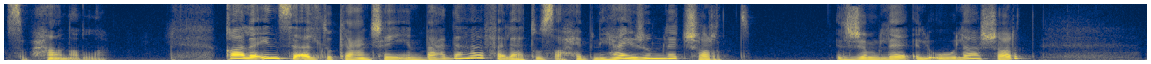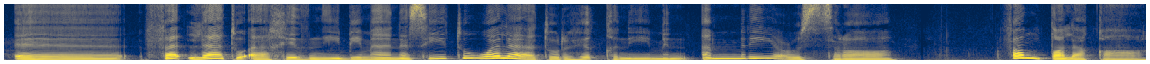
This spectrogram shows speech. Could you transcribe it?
سبحان الله. قال إن سألتك عن شيء بعدها فلا تصاحبني هاي جملة شرط. الجملة الأولى شرط فلا تؤاخذني بما نسيت ولا ترهقني من أمري عسرا. فانطلقا.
